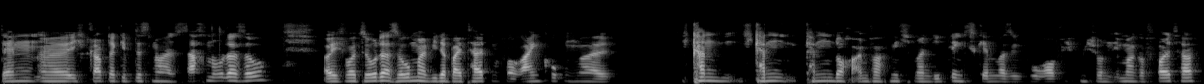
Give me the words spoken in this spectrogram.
Denn äh, ich glaube, da gibt es neue Sachen oder so. Aber ich wollte so oder so mal wieder bei Titanfall reingucken, weil ich kann, ich kann, kann doch einfach nicht mein Lieblingsskin, was ich, worauf ich mich schon immer gefreut habe,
